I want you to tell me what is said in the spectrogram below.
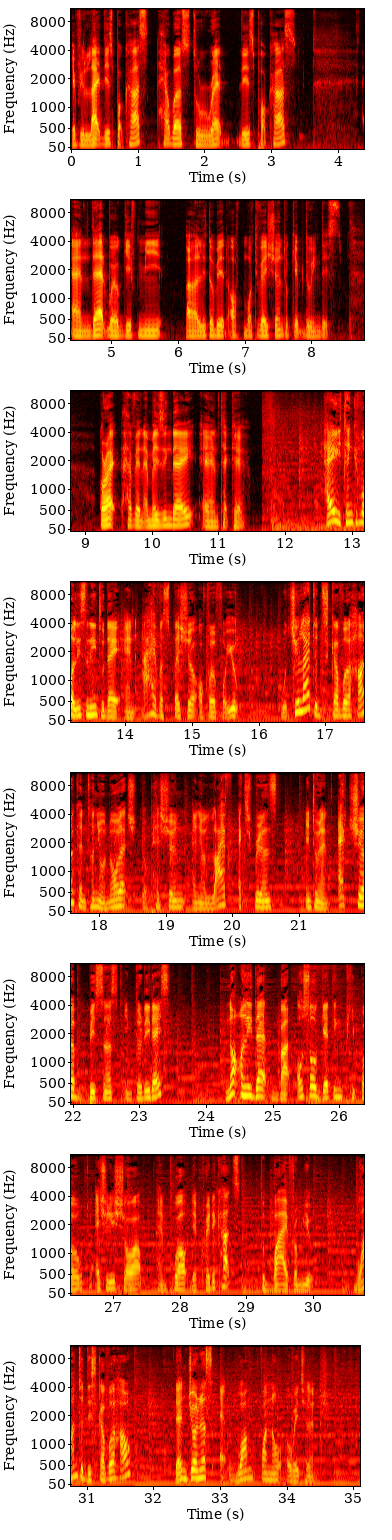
if you like this podcast, help us to rate this podcast. And that will give me a little bit of motivation to keep doing this. All right, have an amazing day and take care. Hey, thank you for listening today, and I have a special offer for you. Would you like to discover how you can turn your knowledge, your passion, and your life experience into an actual business in 30 days? Not only that, but also getting people to actually show up and pull out their credit cards to buy from you. Want to discover how? Then join us at One Funnel Away Challenge.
